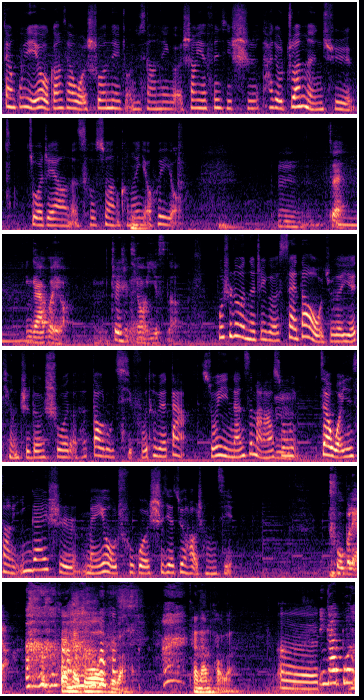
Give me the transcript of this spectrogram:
但估计也有刚才我说那种，就像那个商业分析师，他就专门去做这样的测算，可能也会有。嗯，对，应该会有，嗯，这是挺有意思的。波士顿的这个赛道，我觉得也挺值得说的，它道路起伏特别大，所以男子马拉松嗯在我印象里应该是没有出过世界最好成绩。出不了，坡太多是吧？太难跑了。呃，应该波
